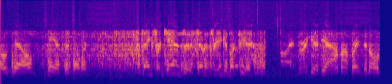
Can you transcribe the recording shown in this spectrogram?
Hotel Kansas. Over. Thanks for Kansas. 7-3 and good luck to you. All right, very good. Yeah, I'm operating an old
